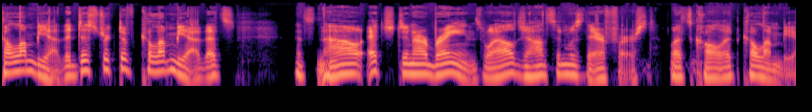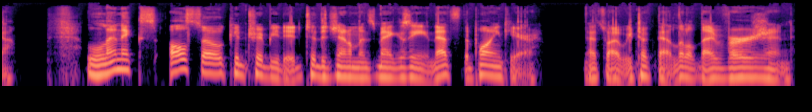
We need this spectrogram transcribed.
Columbia, the District of Columbia, that's that's now etched in our brains. Well, Johnson was there first. Let's call it Columbia. Lennox also contributed to the Gentleman's Magazine. That's the point here. That's why we took that little diversion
